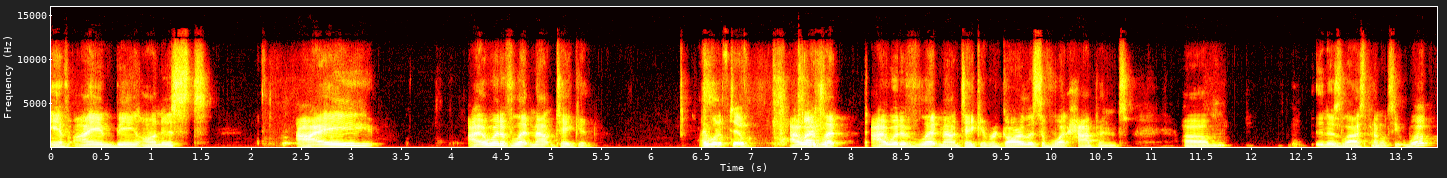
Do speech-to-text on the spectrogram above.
if I am being honest, I I would have let Mount take it. I would have too. I would have let I would have let Mount take it, regardless of what happened um, in his last penalty. What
